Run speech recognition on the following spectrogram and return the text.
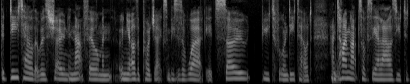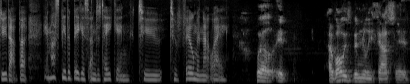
the detail that was shown in that film and in your other projects and pieces of work, it's so beautiful and detailed. And mm. time lapse obviously allows you to do that, but it must be the biggest undertaking to to film in that way. Well, it. I've always been really fascinated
